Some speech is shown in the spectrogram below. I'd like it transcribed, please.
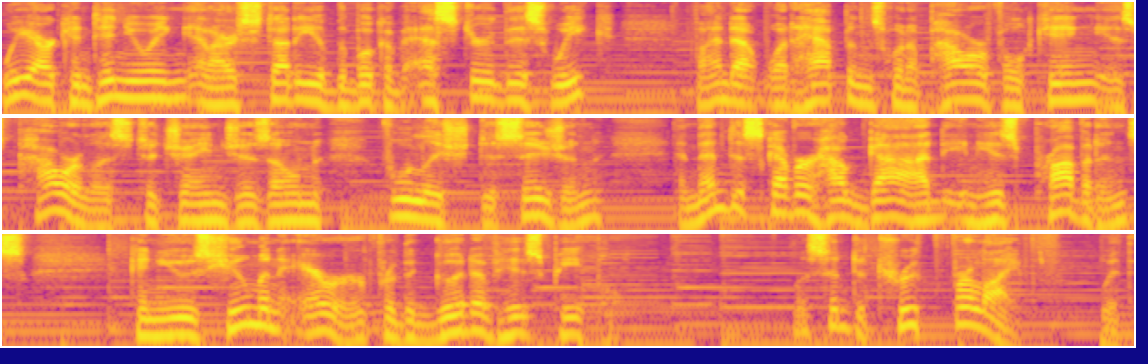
We are continuing in our study of the book of Esther this week. Find out what happens when a powerful king is powerless to change his own foolish decision, and then discover how God, in his providence, can use human error for the good of his people. Listen to Truth for Life with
